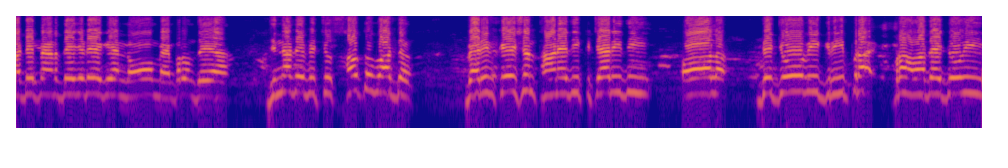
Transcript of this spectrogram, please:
ਸਾਡੇ ਪਿੰਡ ਦੇ ਜਿਹੜੇ ਹੈਗੇ ਆ 9 ਮੈਂਬਰ ਹੁੰਦੇ ਆ, ਜਿਨ੍ਹਾਂ ਦੇ ਵਿੱਚੋਂ ਸਭ ਤੋਂ ਵੱਧ ਵੈਰੀਫਿਕੇਸ਼ਨ ਥਾਣੇ ਦੀ, ਕਚਹਿਰੀ ਦੀ, ਔਲ ਦੇ ਜੋ ਵੀ ਗਰੀਬ ਭਰਾ- ਭਰਾਵਾਂ ਦੇ ਜੋ ਵੀ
